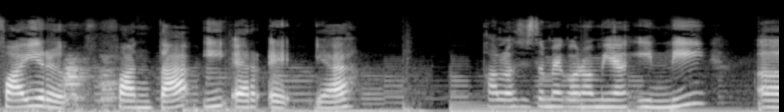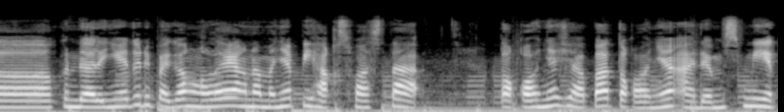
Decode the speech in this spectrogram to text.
Fire Fanta I R E ya. Kalau sistem ekonomi yang ini uh, kendalinya itu dipegang oleh yang namanya pihak swasta. Tokohnya siapa? Tokohnya Adam Smith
